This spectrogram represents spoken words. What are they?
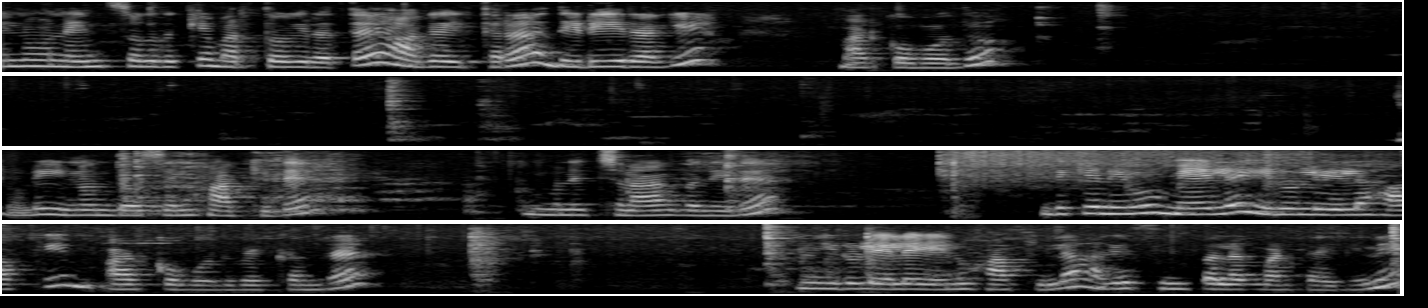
ಏನೂ ನೆನೆಸೋದಕ್ಕೆ ಮರ್ತೋಗಿರುತ್ತೆ. ಆಗ ಈ ಥರ ದಿಢೀರಾಗಿ ಮಾಡ್ಕೋಬೋದು. ನೋಡಿ, ಇನ್ನೊಂದು ದೋಸೆನೂ ಹಾಕಿದೆ. ತುಂಬಾ ಚೆನ್ನಾಗಿ ಬಂದಿದೆ. ಇದಕ್ಕೆ ನೀವು ಮೇಲೆ ಈರುಳ್ಳಿ ಎಲ್ಲ ಹಾಕಿ ಮಾಡ್ಕೋಬೋದು. ಬೇಕಂದರೆ ಈರುಳ್ಳಿ ಎಲ್ಲ ಏನೂ ಹಾಕಿಲ್ಲ, ಹಾಗೆ ಸಿಂಪಲಾಗಿ ಮಾಡ್ತಾಯಿದ್ದೀನಿ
